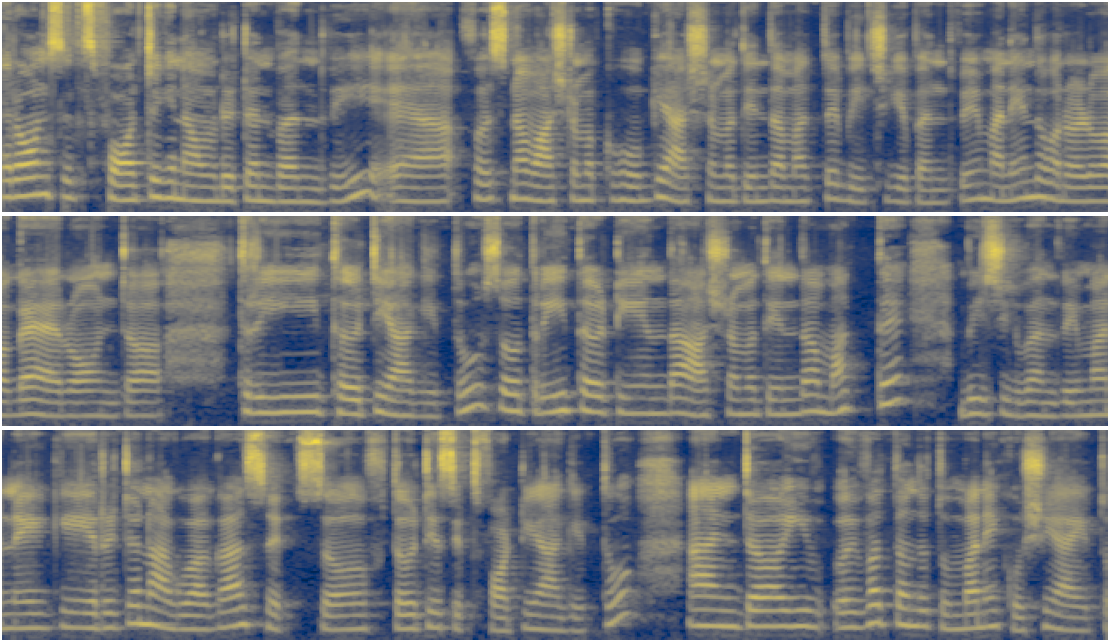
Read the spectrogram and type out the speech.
ಅರೌಂಡ್ ಸಿಕ್ಸ್ ಫಾರ್ಟಿಗೆ ನಾವು ರಿಟರ್ನ್ ಬಂದ್ವಿ. ಫಸ್ಟ್ ನಾವು ಆಶ್ರಮಕ್ಕೆ ಹೋಗಿ ಆಶ್ರಮದಿಂದ ಮತ್ತೆ ಬೀಚ್ಗೆ ಬಂದ್ವಿ. ಮನೆಯಿಂದ ಹೊರಡುವಾಗ ಅರೌಂಡ್ ತ್ರೀ ಥರ್ಟಿ ಆಗಿತ್ತು. ಸೊ ತ್ರೀ ಥರ್ಟಿಯಿಂದ ಆಶ್ರಮದಿಂದ ಮತ್ತೆ ಬೀಚಿಗೆ ಬಂದ್ವಿ. ಮನೆಗೆ ರಿಟರ್ನ್ ಆಗುವಾಗ ಸಿಕ್ಸ್ ತರ್ಟಿ ಸಿಕ್ಸ್ ಫಾರ್ಟಿ ಆಗಿತ್ತು. ಆ್ಯಂಡ್ ಇವತ್ತೊಂದು ತುಂಬಾ ಖುಷಿ ಆಯಿತು.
